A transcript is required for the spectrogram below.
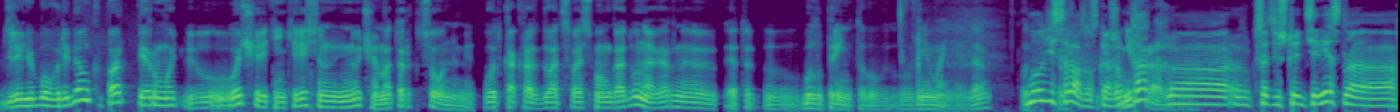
для любого ребенка парк в первую очередь интересен интересен, ну, чем, аттракционами. Вот как раз в 28 году, наверное, это было принято во, во внимание, да? Вот ну, не сразу, скажем не так. Сразу. А, кстати, что интересно,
